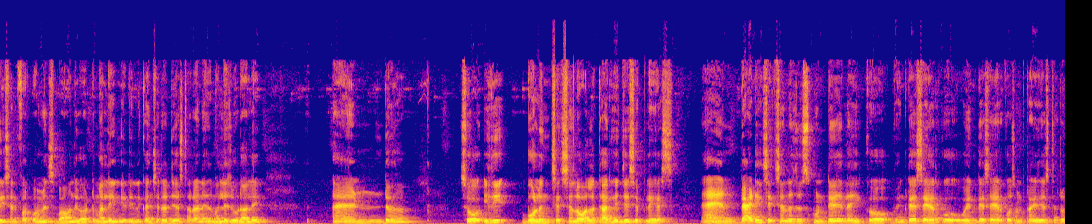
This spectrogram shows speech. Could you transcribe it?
రీసెంట్ పర్ఫార్మెన్స్ బాగుంది కాబట్టి మళ్ళీ ఇంగిడిని కన్సిడర్ చేస్తారా అనేది మళ్ళీ చూడాలి. అండ్ సో ఇది బౌలింగ్ సెక్షన్లో వాళ్ళు టార్గెట్ చేసే ప్లేయర్స్. అండ్ బ్యాటింగ్ సెక్షన్లో చూసుకుంటే లైక్ వెంకటేష్ అయ్యర్కు వెంకటేష్ అయ్యర్ కోసం ట్రై చేస్తారు.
